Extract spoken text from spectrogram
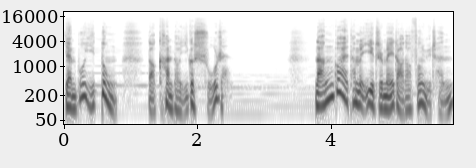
眼波一动，倒看到一个熟人。难怪他们一直没找到风雨尘，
